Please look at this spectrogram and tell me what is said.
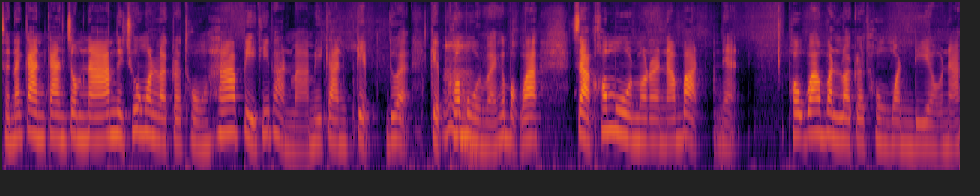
สถานการณ์การจมน้ำในช่วงวันลอยกระทง 5 ปีที่ผ่านมามีการเก็บด้วย เก็บข้อมูลไว้ก็บอกว่า จากข้อมูลมรณบัตรเนี่ยพบว่าวันลอยกระทงวันเดียวนะ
